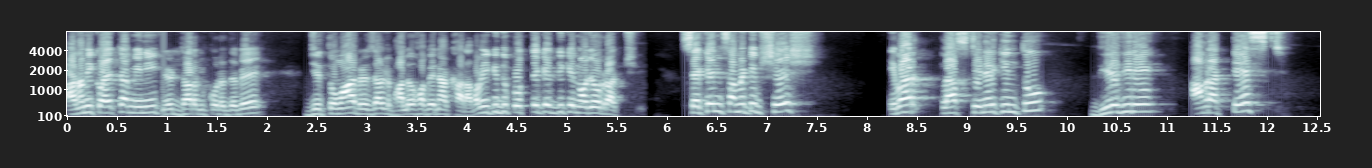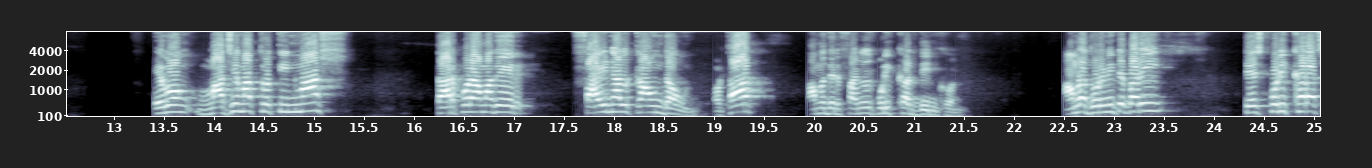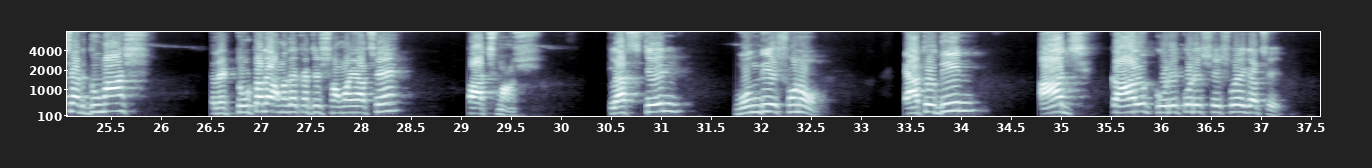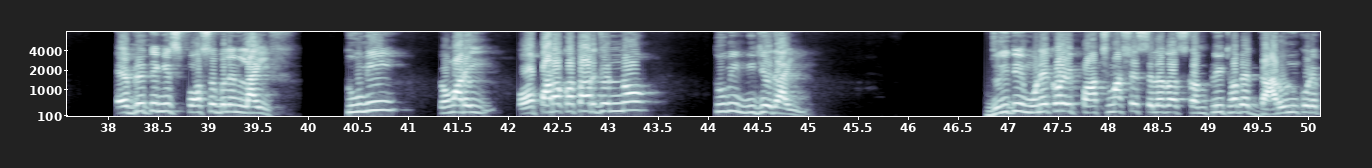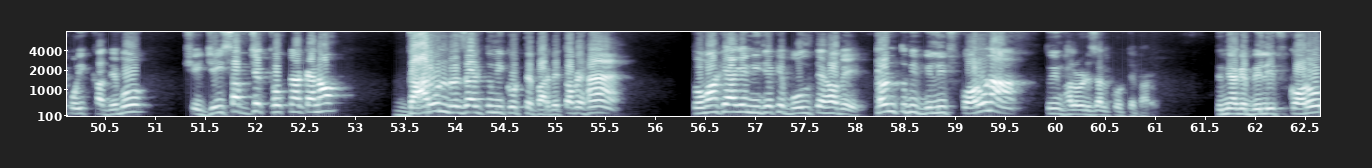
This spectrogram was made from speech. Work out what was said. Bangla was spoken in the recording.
আগামী কয়েকটা মিনিট নির্ধারণ করে দেবে যে তোমার রেজাল্ট ভালো হবে না খারাপ। আমি কিন্তু প্রত্যেকের দিকে নজর রাখছি। সেকেন্ড সামেটিভ শেষ। এবার ক্লাস টেনের কিন্তু ধীরে ধীরে আমরা টেস্ট এবং মাঝে মাত্র তিন মাস, তারপরে আমাদের ফাইনাল কাউন্টডাউন অর্থাৎ আমাদের ফাইনাল পরীক্ষার দিনক্ষণ। আমরা ধরে নিতে পারি টেস্ট পরীক্ষার আছে আর দু মাস, তাহলে টোটালে আমাদের কাছে সময় আছে পাঁচ মাস। ক্লাস টেন, মন দিয়ে শোনো। এতদিন, আজ, কাল করে করে শেষ হয়ে গেছে। Everything is possible in life তুমি তোমার এই অপারকতার জন্য তুমি নিজে দায়ী। যদি তুমি মনে করো এই পাঁচ মাসের সিলেবাস কমপ্লিট হবে, দারুণ করে পরীক্ষা দেব সেই যেই সাবজেক্ট হোক না কেন, দারুণ রেজাল্ট তুমি করতে পারবে। তবে হ্যাঁ তোমাকে আগে নিজেকে বলতে হবে। কারণ তুমি বিলিভ করো না তুমি ভালো রেজাল্ট করতে পারো। তুমি আগে বিলিভ করো,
